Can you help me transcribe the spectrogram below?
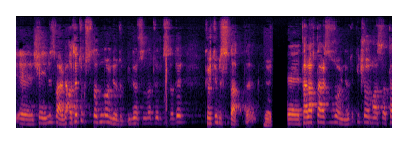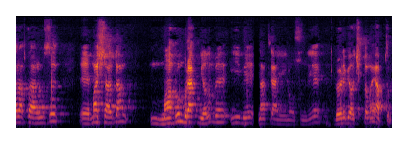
e, şeyimiz var. Ve Atatürk Stadı'nda oynuyorduk. Biliyorsunuz Atatürk Stadı kötü bir stattı. Evet. E, taraftarsız oynuyorduk. Hiç olmazsa taraftarımızı e, maçlardan mahrum bırakmayalım ve iyi bir naklen yayın olsun diye böyle bir açıklama yaptım.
